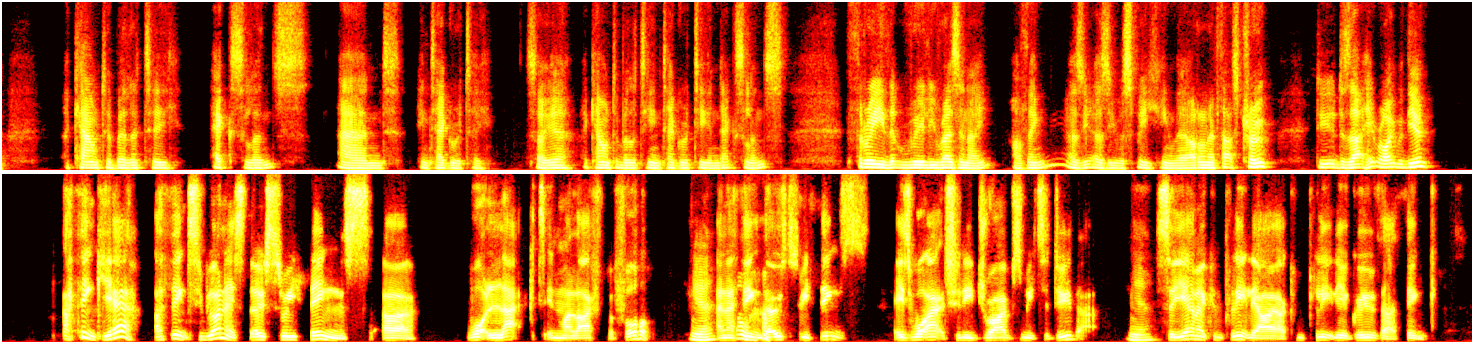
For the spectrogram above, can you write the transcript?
accountability, excellence, and integrity. So yeah, accountability, integrity, and excellence three that really resonate. I think as you, as you were speaking there, I don't know if that's true. Do you, does that hit right with you? I think yeah. I think to be honest, those three things are what lacked in my life before. Yeah, and I oh, think those three things is what actually drives me to do that. Yeah. So yeah, no, completely. I, I completely agree with that. I think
